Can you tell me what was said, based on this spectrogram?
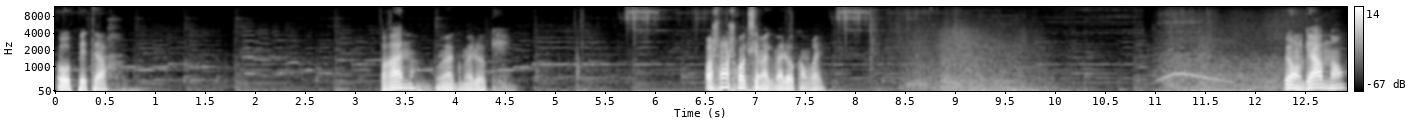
Oh pétard. Bran ou Magmaloc? Franchement je crois que c'est Magmaloc en vrai. On le garde non?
